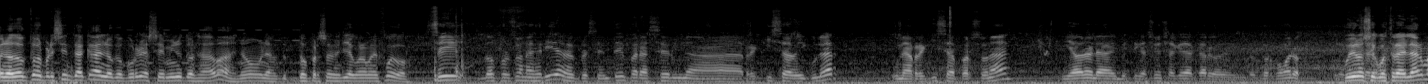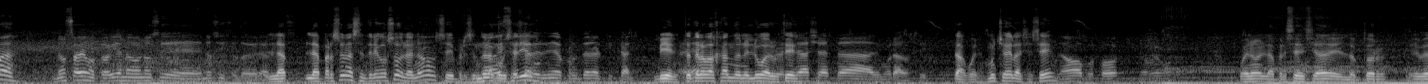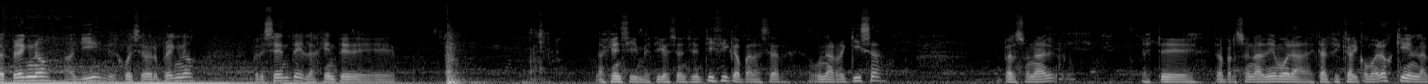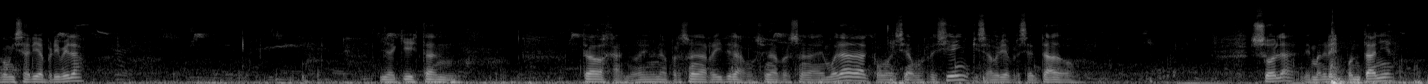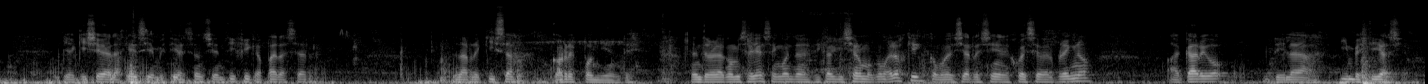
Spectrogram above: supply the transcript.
Bueno, doctor, presente acá en lo que ocurrió hace minutos nada más, ¿no? Unas dos personas heridas con arma de fuego. Sí, dos personas heridas, me presenté para hacer una requisa vehicular, una requisa personal y ahora la investigación ya queda a cargo del doctor Comaro. ¿Pudieron secuestrar el arma? No sabemos, todavía no, no, se, no se hizo todavía. La, la, persona se entregó sola, ¿no? ¿Se presentó no, a la comisaría? Eso ya le tenía que preguntar al fiscal. Bien, está ¿Eh? trabajando en el lugar Pero usted. Ya, ya está demorado, sí. Está, bueno, muchas gracias, ¿eh? No, por favor, nos vemos. Bueno, la presencia del doctor Eber Pregno, aquí, del juez Eber Pregno, presente, la gente de la Agencia de Investigación Científica para hacer una requisa personal. Este, esta persona demorada, está el fiscal Komarowski en la comisaría primera. Y aquí están trabajando. Es una persona, reiteramos, una persona demorada, como decíamos recién, que se habría presentado sola, de manera espontánea. Y aquí llega la Agencia de Investigación Científica para hacer la requisa correspondiente. Dentro de la comisaría se encuentra el fiscal Guillermo Komarowski, como decía recién el juez Eber Pregno, a cargo de la investigación.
